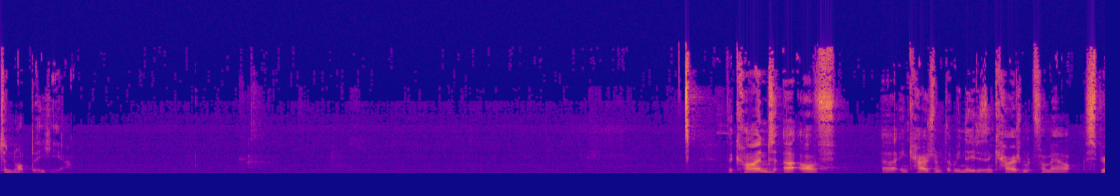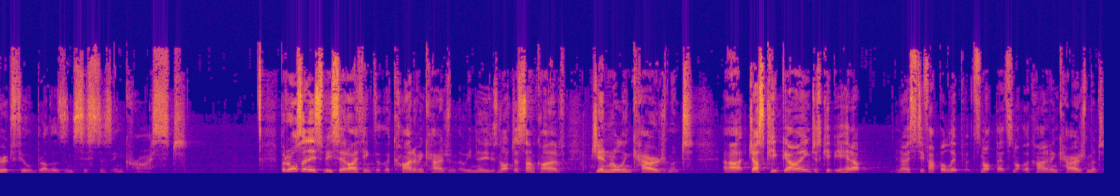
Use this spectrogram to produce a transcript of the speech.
to not be here. The kind uh, of uh, encouragement that we need is encouragement from our spirit filled brothers and sisters in Christ. But it also needs to be said, I think, that the kind of encouragement that we need is not just some kind of general encouragement. Uh, just keep going, just keep your head up, you know, stiff upper lip. It's not, that's not the kind of encouragement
